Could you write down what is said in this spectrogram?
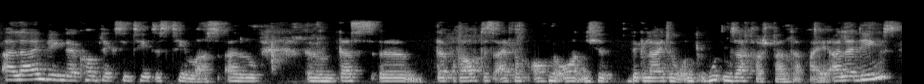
Allein wegen der Komplexität des Themas. Also ähm, das, äh, da braucht es einfach auch eine ordentliche Begleitung und guten Sachverstand dabei. Allerdings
